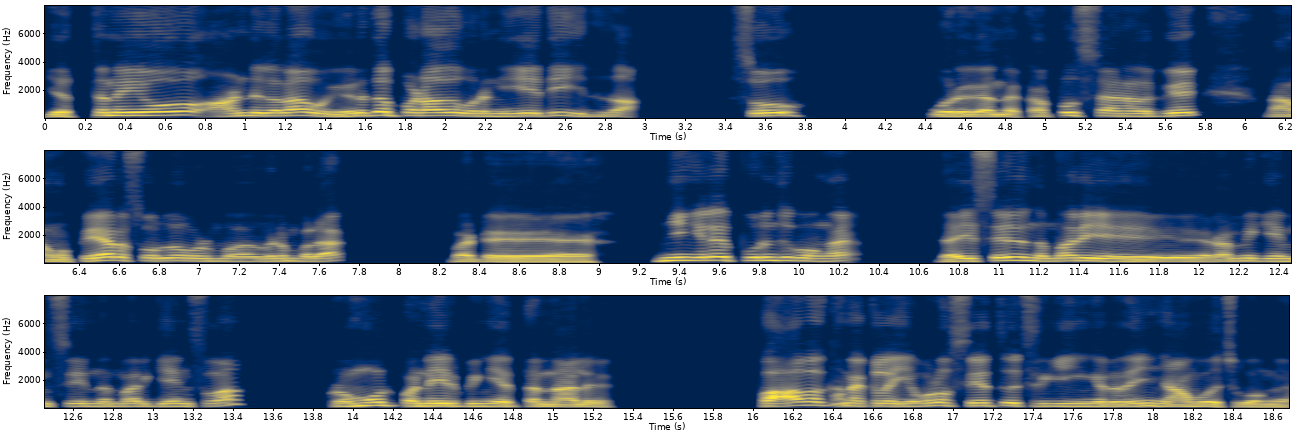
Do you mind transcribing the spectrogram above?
எத்தனையோ ஆண்டுகளாக எழுதப்படாத ஒரு நியதி இதுதான். ஸோ ஒரு அந்த கப்புள்ஸ் சேனலுக்கு நான் உங்கள் பேரை சொல்ல விரும்ப விரும்பலை. பட்டு நீங்களே புரிஞ்சுக்கோங்க. தயவுசெய்து இந்த மாதிரி ரம்மி கேம்ஸு இந்த மாதிரி கேம்ஸ்லாம் ப்ரொமோட் பண்ணியிருப்பீங்க எத்தனை நாள்? பாவ கணக்கில் எவ்வளோ சேர்த்து வச்சுருக்கீங்கிறதையும் ஞாபகம் வச்சுக்கோங்க.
